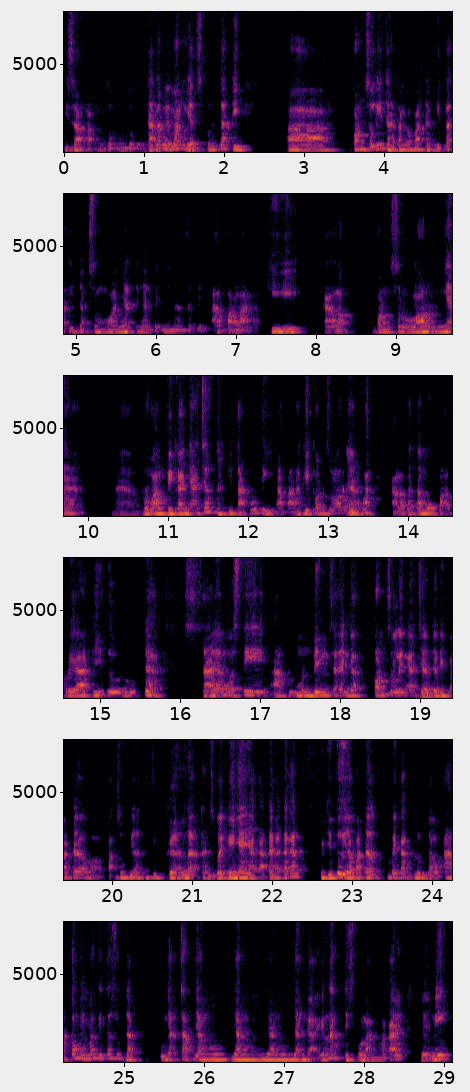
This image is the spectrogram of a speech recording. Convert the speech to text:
bisa Pak untuk untuk karena memang ya seperti tadi eh, konseli datang kepada kita tidak semuanya dengan keinginan sendiri, apalagi kalau konselornya Nah, ruang BK-nya aja udah ditakuti, apalagi konselornya. Wah, kalau ketemu Pak Priyadi itu udah saya mesti aduh mending saya nggak konseling aja daripada wah Pak Supriyadi itu galak dan sebagainya ya. Kadang-kadang kan begitu ya padahal mereka belum tahu. Atau memang kita sudah punya cap yang yang yang yang nggak enak di sekolah. Makanya ya ini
